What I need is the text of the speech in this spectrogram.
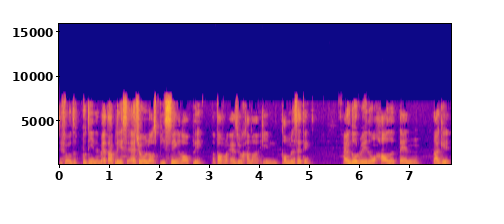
if I were to put it in the meta place, Ezreal will not be seeing a lot of play, apart from Ezreal Karma in tournament setting. I don't really know how the 10 target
